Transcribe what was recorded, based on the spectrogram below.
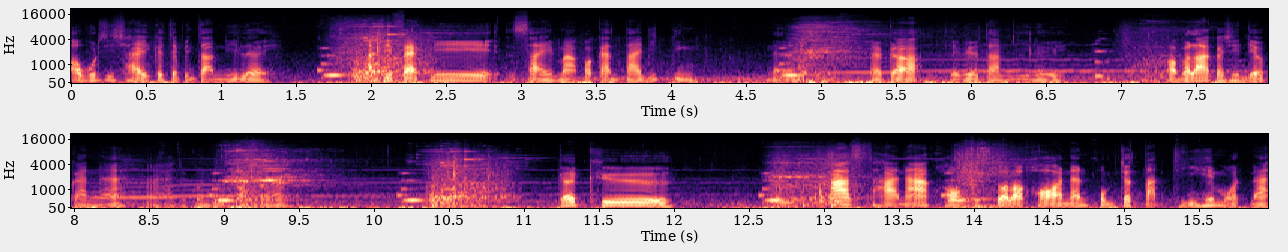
อาวุธที่ใช้ก็จะเป็นตามนี้เลยอาร์ติแฟกต์นี่ใส่มาเพราะการตายนิดนึงนะแล้วก็เลเวลตามนี้เลยบาบาร่าก็เช่นเดียวกันนะอ่าทุกคนดูก่อนนะ ก็คือ ถ้าสถานะของทุกตัวละครนั้นผมจะตัดทิ้งให้หมดนะ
